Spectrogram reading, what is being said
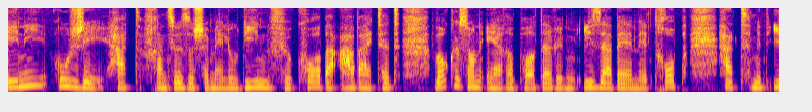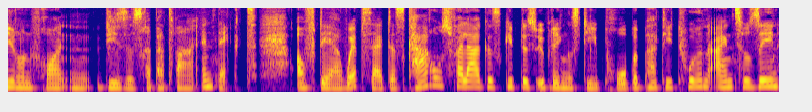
Denis Rouget hat französische Melodien für Chor bearbeitet. Vocals on Air Reporterin Isabelle Metrop hat mit ihren Freunden dieses Repertoire entdeckt. Auf der Website des Karus Verlages gibt es übrigens die Probepartituren einzusehen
